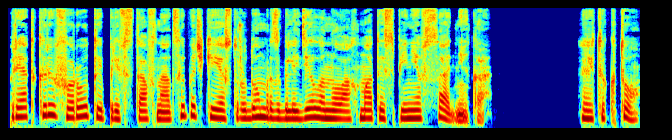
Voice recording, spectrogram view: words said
Приоткрыв рот и привстав на цыпочки, я с трудом разглядела на лохматой спине всадника. «Это кто?»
